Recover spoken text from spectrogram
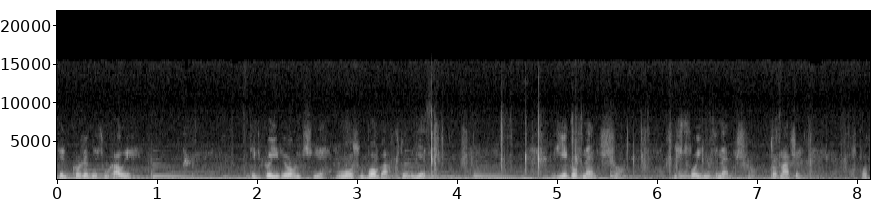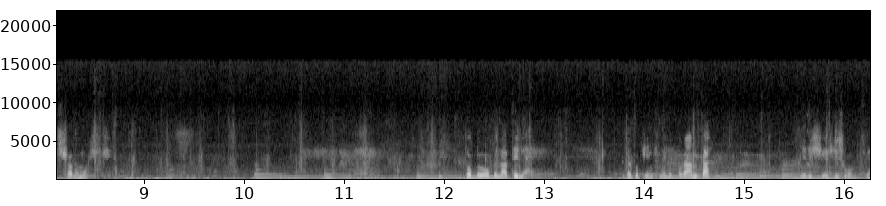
tylko żeby słuchały tylko i wyłącznie głosu Boga, który jest w jego wnętrzu i w Twoim wnętrzu, to znaczy w podświadomości. To byłoby na tyle tego pięknego poranka, kiedy świeci słońce,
